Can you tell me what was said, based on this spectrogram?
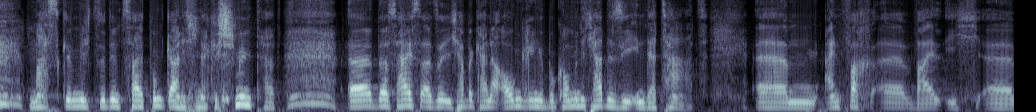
Maske mich zu dem Zeitpunkt gar nicht mehr geschminkt hat. Äh, das heißt also, ich habe keine Augenringe bekommen, ich hatte sie in der Tat. Ähm, einfach, äh, weil ich äh,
